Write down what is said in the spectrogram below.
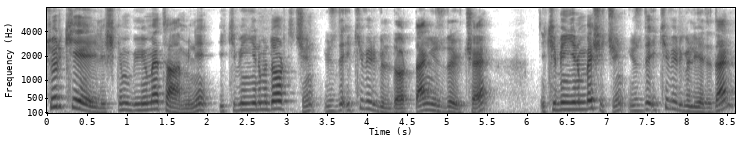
Türkiye'ye ilişkin büyüme tahmini 2024 için %2,4'ten %3'e, 2025 için %2,7'den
